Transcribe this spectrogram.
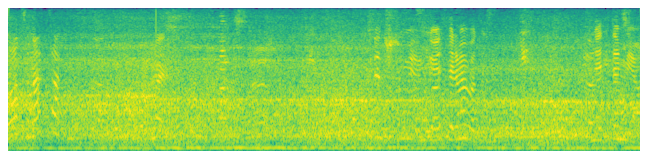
Ama tırnak takmışsın. İşte düşünmüyorum. Gözlerime bakın. Netlemiyor.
